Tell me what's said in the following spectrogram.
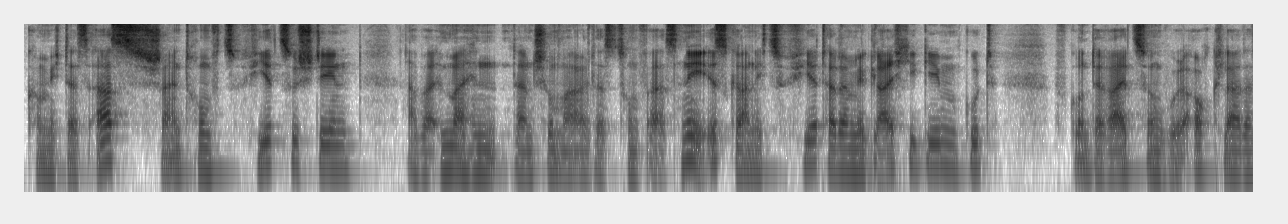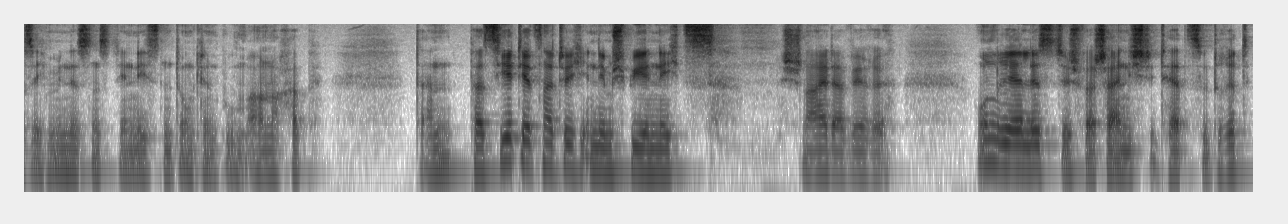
bekomme ich das Ass, scheint Trumpf zu 4 zu stehen, aber immerhin dann schon mal das Trumpf Ass. Nee, ist gar nicht zu 4, hat er mir gleich gegeben. Gut, aufgrund der Reizung wohl auch klar, dass ich mindestens den nächsten dunklen Buben auch noch habe. Dann passiert jetzt natürlich in dem Spiel nichts. Schneider wäre unrealistisch, wahrscheinlich steht Herz zu dritt,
